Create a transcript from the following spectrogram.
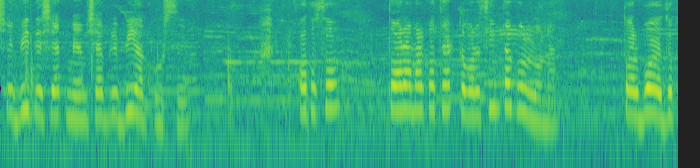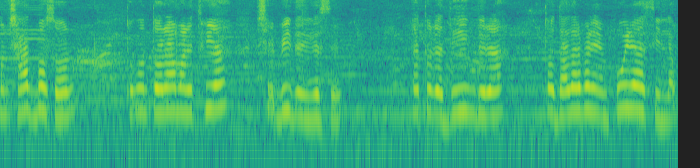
সে বিদেশে এক ম্যাম সাহেবরে বিয়া করছে। অথচ তোর আমার কথা একটা বড় চিন্তা করল না। তোর বয়স যখন সাত বছর তখন তোর আমার থুইয়া সে বিদেশ গেছে। এতটা দিন ধরে তোর দাদার বাড়ি আমি পড়ে আসছিলাম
